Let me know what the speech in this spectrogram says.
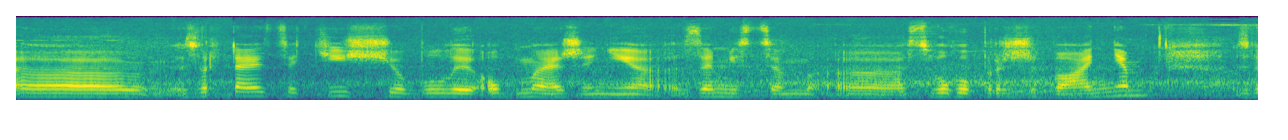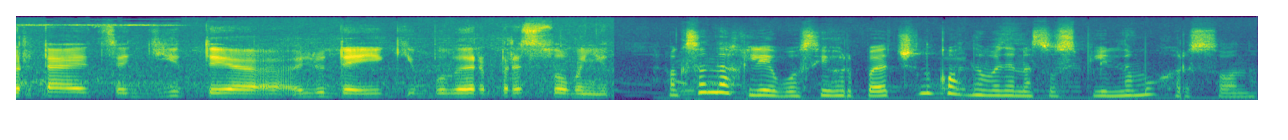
Е, Звертаються ті, що були обмежені за місцем е, свого проживання. Звертаються діти людей, які були репресовані. Оксана Хлєбус, Ігор Петченко. Новини на Суспільному. Херсон.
